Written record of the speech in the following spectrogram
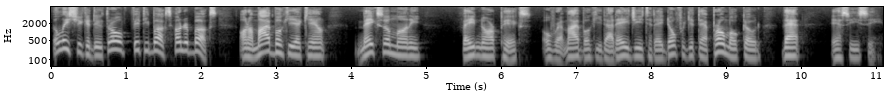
The least you could do, throw 50 bucks, 100 bucks on a MyBookie account, make some money fading our picks over at mybookie.ag today. Don't forget that promo code, that SEC.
